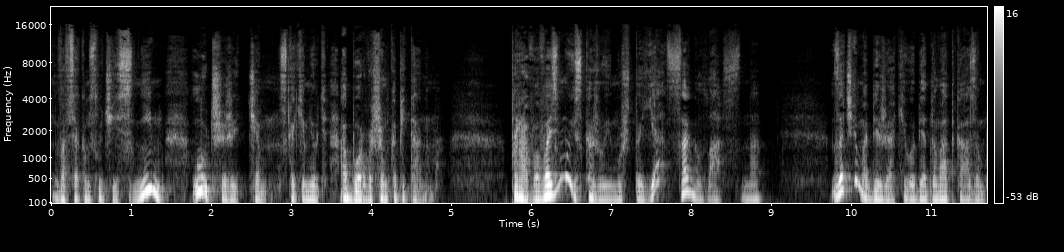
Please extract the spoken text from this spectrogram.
во всяком случае, с ним лучше жить, чем с каким-нибудь оборвавшим капитаном. Право возьму и скажу ему, что я согласна. Зачем обижать его бедного отказом?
